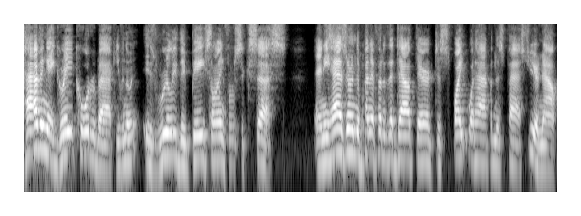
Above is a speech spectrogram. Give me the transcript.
having a great quarterback, even though is really the baseline for success. And he has earned the benefit of the doubt there, despite what happened this past year. Now,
